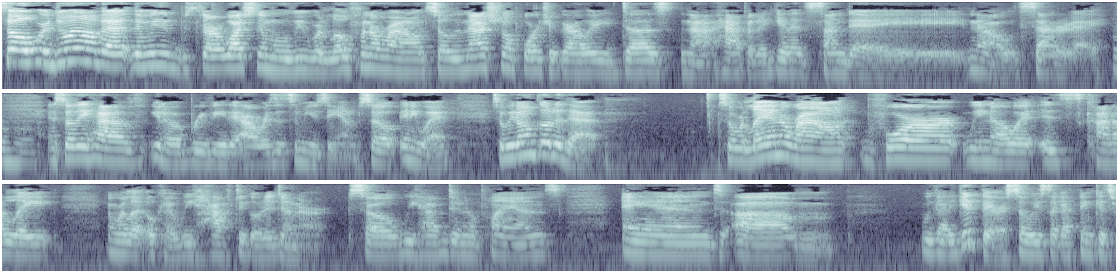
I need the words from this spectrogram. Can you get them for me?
So we're doing all that. Then we start watching the movie. We're loafing around. So the National Portrait Gallery does not happen again. It's Sunday. No, it's Saturday. Mhm. And so they have you know abbreviated hours. It's a museum. So anyway, so we don't go to that. So we're laying around. Before we know it, it's kind of late, and we're like, okay, we have to go to dinner. So we have dinner plans, and um, we got to get there. So he's like, I think it's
